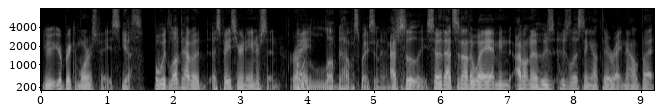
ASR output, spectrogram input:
your, your brick and mortar space, Yes. but we'd love to have a, a space here in Anderson, right? I would love to have a space in Anderson. Absolutely. So that's another way. I mean, I don't know who's who's listening out there right now, but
